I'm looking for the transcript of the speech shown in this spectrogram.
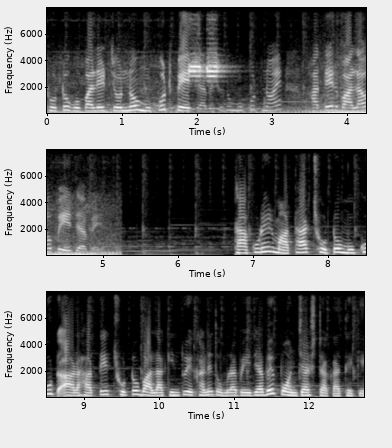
ছোট গোপালের জন্য মুকুট পেয়ে যাবে। শুধু মুকুট নয়, হাতের বালাও পেয়ে যাবে। ঠাকুরের মাথার ছোট মুকুট আর হাতের ছোট বালা কিন্তু এখানে তোমরা পেয়ে যাবে পঞ্চাশ টাকা থেকে।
